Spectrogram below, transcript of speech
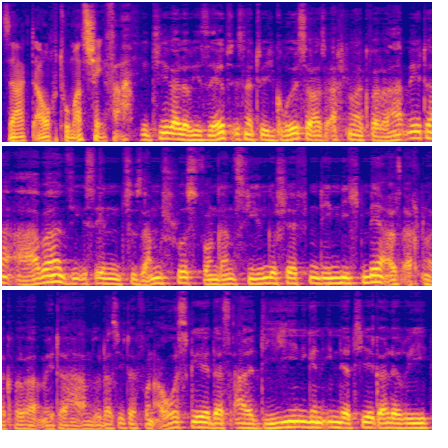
sagt auch Thomas Schäfer. Die Tiergalerie selbst ist natürlich größer als 800 Quadratmeter, aber sie ist in Zusammenschluss von ganz vielen Geschäften, die nicht mehr als 800 Quadratmeter haben, sodass ich davon ausgehe, dass all diejenigen in der Tiergalerie,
